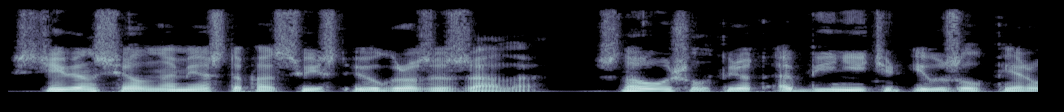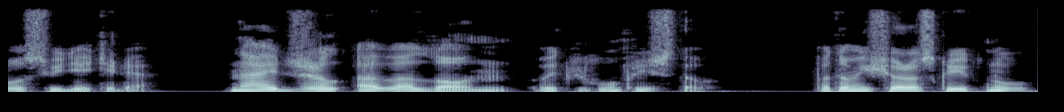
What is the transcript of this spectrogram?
Стивен сел на место под свист и угрозы зала. Снова вышел вперед обвинитель и вызвал первого свидетеля. «Найджел Авалон!» — выкрикнул пристав. Потом еще раз крикнул.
